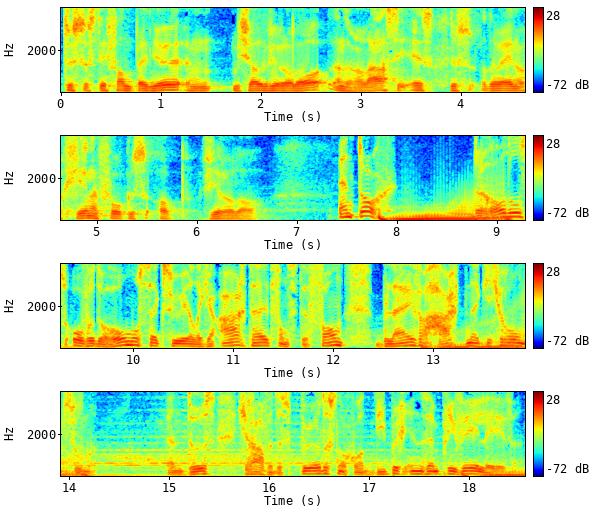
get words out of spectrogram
tussen Stéphane Peigneux en Michel Virolot een relatie is. Dus hadden wij nog geen focus op En toch, de roddels over de homoseksuele geaardheid van Stefan blijven hardnekkig rondzoomen. En dus graven de speurders nog wat dieper in zijn privéleven.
